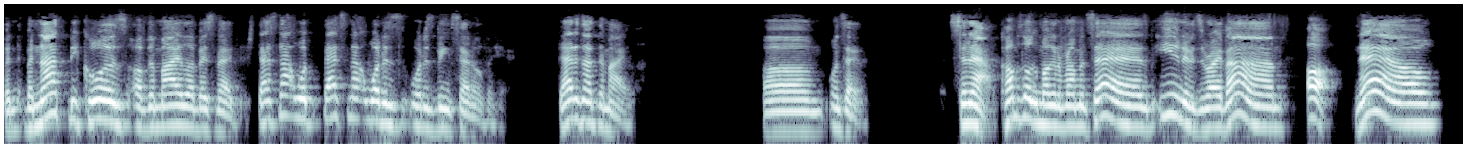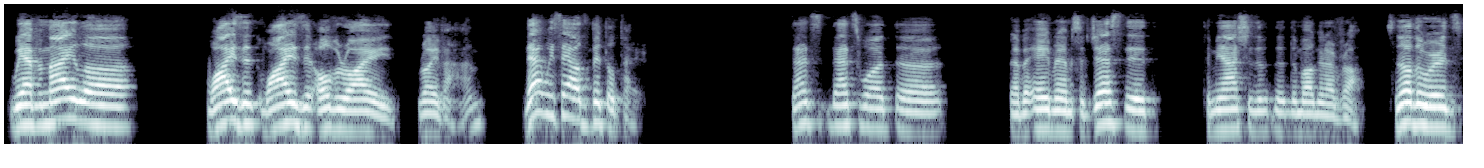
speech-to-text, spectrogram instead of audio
but but not because of the Mila Besmedrash. That's not what that's not what is what is being said over here. That is not the Mila. Um, one second. So now comes along Magen Avram and says, even if it's Raivam, oh, now we have a Mila why is it why is it override Roivam? That we say al bittul Torah. That's that's what uh, Rabbi Abraham suggested to Miyasha the, the, the Magen Avram. So in other words,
